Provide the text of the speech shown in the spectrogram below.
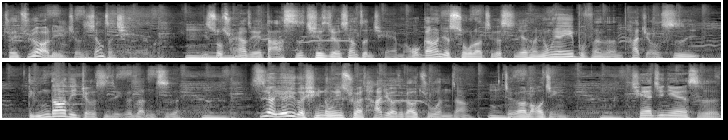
最主要的就是想挣钱嘛。嗯你说穿了这些大师，其实就是想挣钱嘛。我刚刚就说了，这个世界上永远有一部分人，他就是盯到的就是这个认知。嗯只要有一个新东西出来，他就要这个做文章，嗯就要捞金。嗯前几年是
